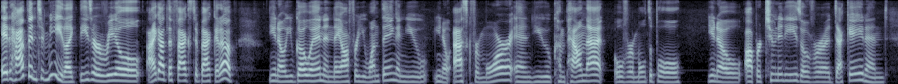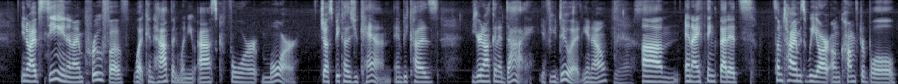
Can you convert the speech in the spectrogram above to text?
it happened to me. Like these are real. I got the facts to back it up. You know, you go in and they offer you one thing, and you you know ask for more, and you compound that over multiple you know, opportunities over a decade. And, you know, I've seen and I'm proof of what can happen when you ask for more just because you can and because you're not going to die if you do it, you know? Yes. Um, and I think that it's sometimes we are uncomfortable.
